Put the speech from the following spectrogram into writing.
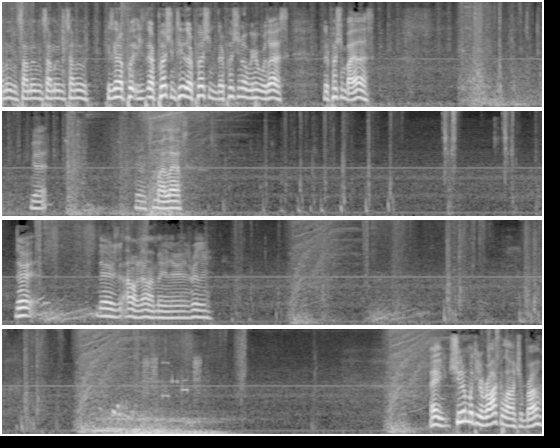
Stop moving, stop moving, stop moving, stop moving. He's gonna put, he's, they're pushing too, they're pushing, they're pushing over here with us. They're pushing by us. Yeah. Yeah, to my left. There, there's, I don't know how many there is, really. Hey, shoot him with your rocket launcher, bro.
